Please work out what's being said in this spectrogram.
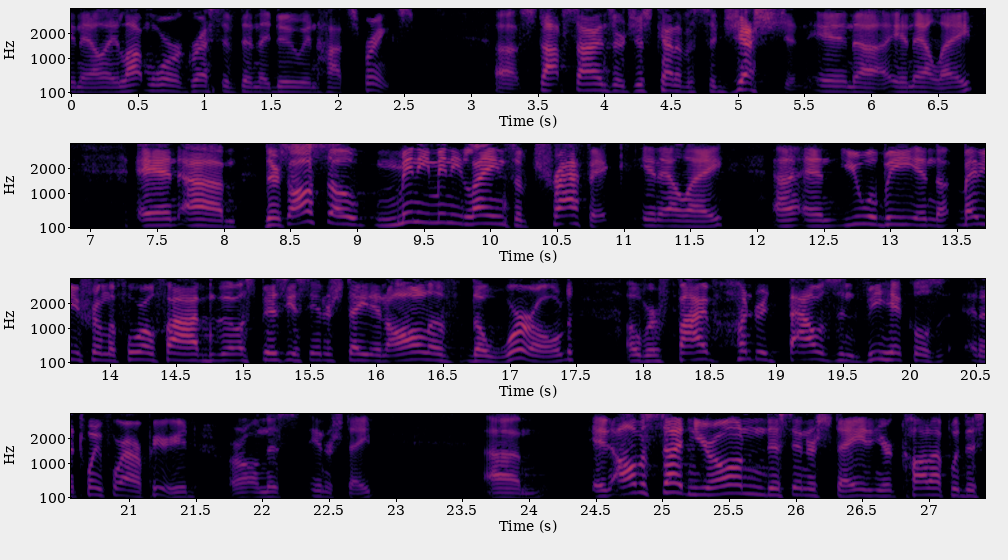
in LA, a lot more aggressive than they do in Hot Springs. Uh, stop signs are just kind of a suggestion in, uh, in LA. And um, there's also many, many lanes of traffic in LA uh, and you will be in the maybe from the 405, the most busiest interstate in all of the world. Over 500,000 vehicles in a 24-hour period are on this interstate. Um, and all of a sudden, you're on this interstate and you're caught up with this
